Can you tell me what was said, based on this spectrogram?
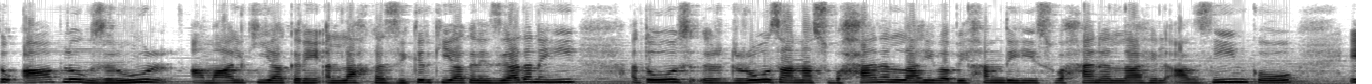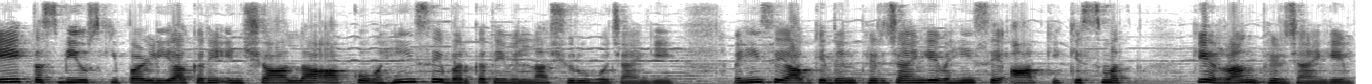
तो आप लोग ज़रूर अमाल किया करें, अल्लाह का ज़िक्र किया करें, ज़्यादा नहीं तो रोज़ाना सुबहान अल्लाह व बिहमदी सुबहान अज़ीम को एक तस्बी उसकी पढ़ लिया करें इन आपको वहीं से बरकतें मिलना शुरू हो जाएँगी। वहीं से आपके दिन फिर जाएँगे, वहीं से आपकी किस्मत के रंग फिर जाएँगे।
